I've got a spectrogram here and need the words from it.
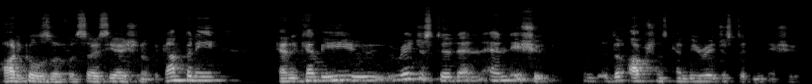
articles of association of the company, and it can be registered and, and issued. The options can be registered and issued.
